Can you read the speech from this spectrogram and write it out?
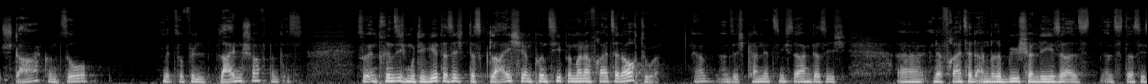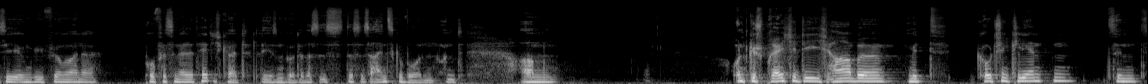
stark und so mit so viel Leidenschaft und ist so intrinsisch motiviert, dass ich das Gleiche im Prinzip in meiner Freizeit auch tue. Ja, also ich kann jetzt nicht sagen, dass ich äh, in der Freizeit andere Bücher lese, als, als dass ich sie irgendwie für meine professionelle Tätigkeit lesen würde. Das ist, das ist eins geworden. Und, ähm, und Gespräche, die ich habe mit Coaching-Klienten, sind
